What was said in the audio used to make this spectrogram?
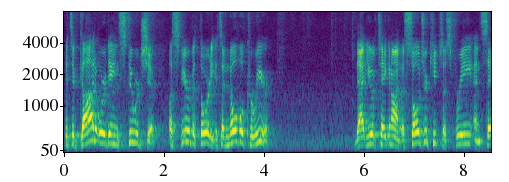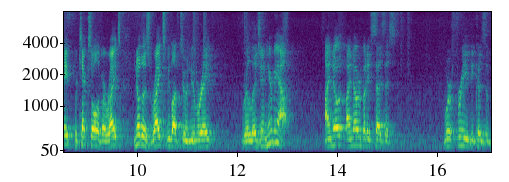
It's a God ordained stewardship, a sphere of authority. It's a noble career that you have taken on. A soldier keeps us free and safe, protects all of our rights. You know those rights we love to enumerate? Religion. Hear me out. I know, I know everybody says this. We're free because of,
